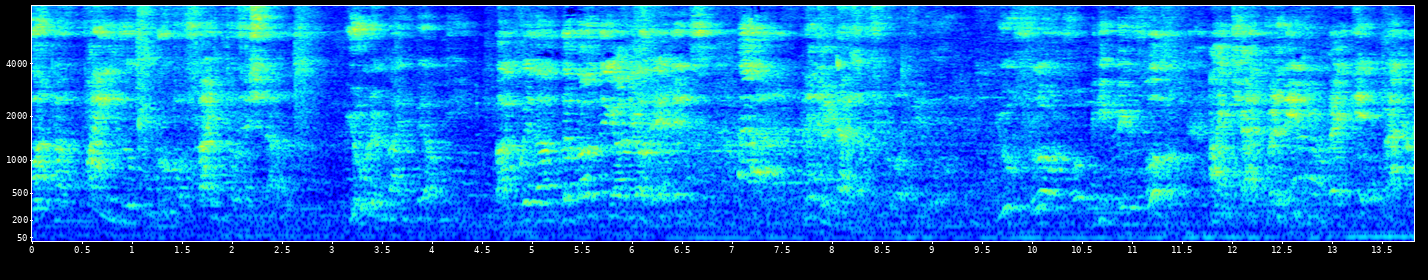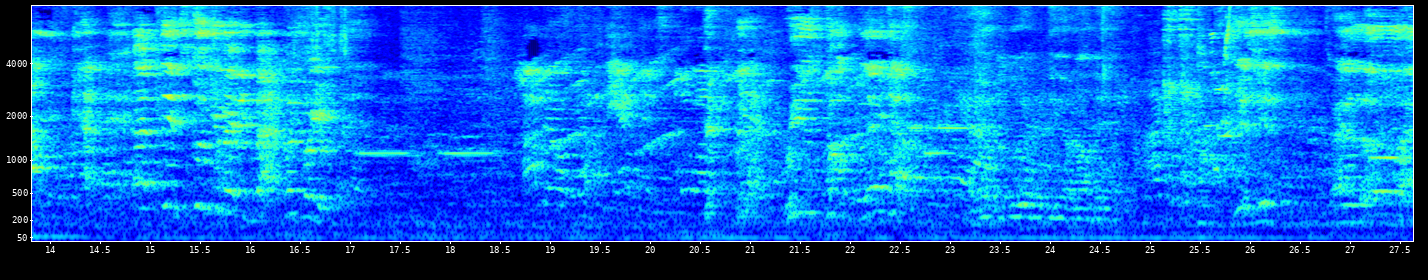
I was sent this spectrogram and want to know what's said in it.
What a fine-looking group of flight professionals. You remind me of me, but without the bounty on your head. is hello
